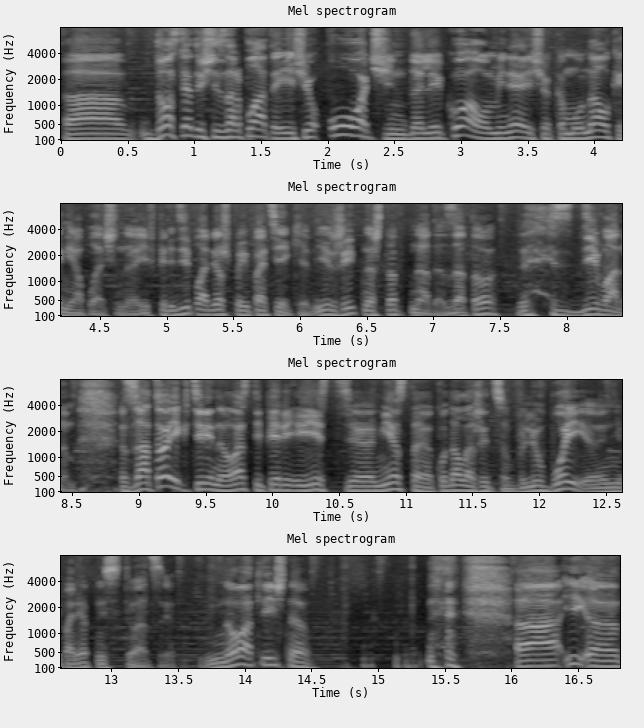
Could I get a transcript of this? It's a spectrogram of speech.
А, До следующей зарплаты еще очень далеко, а у меня еще коммуналка не оплачена. И впереди платеж по ипотеке. И жить на что-то надо. Зато с диваном. Зато, Екатерина, у вас теперь есть э, место, куда ложиться в любой непонятной ситуации. Ну, отлично. А, и, э,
